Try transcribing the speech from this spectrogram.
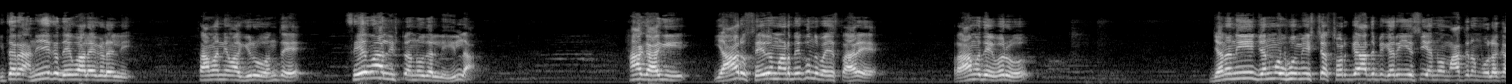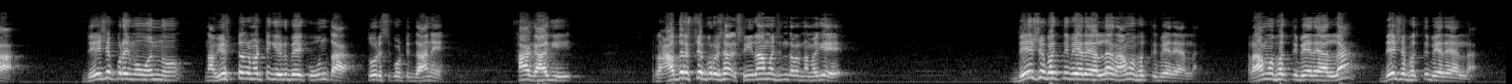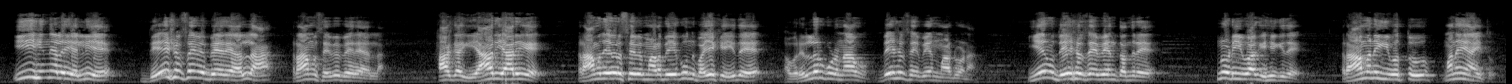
ಇತರ ಅನೇಕ ದೇವಾಲಯಗಳಲ್ಲಿ ಸಾಮಾನ್ಯವಾಗಿರುವಂತೆ ಸೇವಾ ಲಿಸ್ಟ್ ಅನ್ನೋದಲ್ಲಿ ಇಲ್ಲ. ಹಾಗಾಗಿ ಯಾರು ಸೇವೆ ಮಾಡಬೇಕು ಎಂದು ಬಯಸ್ತಾರೆ ರಾಮದೇವರು ಜನನೀ ಜನ್ಮಭೂಮಿಶ್ಚ ಸ್ವರ್ಗಾದಪಿ ಗರಿಯಸಿ ಅನ್ನುವ ಮಾತಿನ ಮೂಲಕ ದೇಶಪ್ರೇಮವನ್ನು ನಾವು ಎಷ್ಟರ ಮಟ್ಟಿಗೆ ಇರಬೇಕು ಅಂತ ತೋರಿಸಿಕೊಟ್ಟಿದ್ದಾನೆ. ಹಾಗಾಗಿ ಆದರ್ಶ ಪುರುಷ ಶ್ರೀರಾಮಚಂದ್ರ ನಮಗೆ ದೇಶಭಕ್ತಿ ಬೇರೆ ಅಲ್ಲ, ರಾಮಭಕ್ತಿ ಬೇರೆ ಅಲ್ಲ. ರಾಮಭಕ್ತಿ ಬೇರೆ ಅಲ್ಲ, ದೇಶಭಕ್ತಿ ಬೇರೆ ಅಲ್ಲ. ಈ ಹಿನ್ನೆಲೆಯಲ್ಲಿ ದೇಶ ಸೇವೆ ಬೇರೆ ಅಲ್ಲ, ರಾಮ ಸೇವೆ ಬೇರೆ ಅಲ್ಲ. ಹಾಗಾಗಿ ಯಾರು ಯಾರಿಗೆ ರಾಮದೇವರ ಸೇವೆ ಮಾಡಬೇಕು ಒಂದು ಬಯಕೆ ಇದೆ, ಅವರೆಲ್ಲರೂ ಕೂಡ ನಾವು ದೇಶ ಸೇವೆಯನ್ನು ಮಾಡೋಣ. ಏನು ದೇಶ ಸೇವೆ ಅಂತಂದ್ರೆ, ನೋಡಿ ಇವಾಗ ಹೀಗಿದೆ. ರಾಮನಿಗೆ ಇವತ್ತು ಮನೆ ಆಯಿತು.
